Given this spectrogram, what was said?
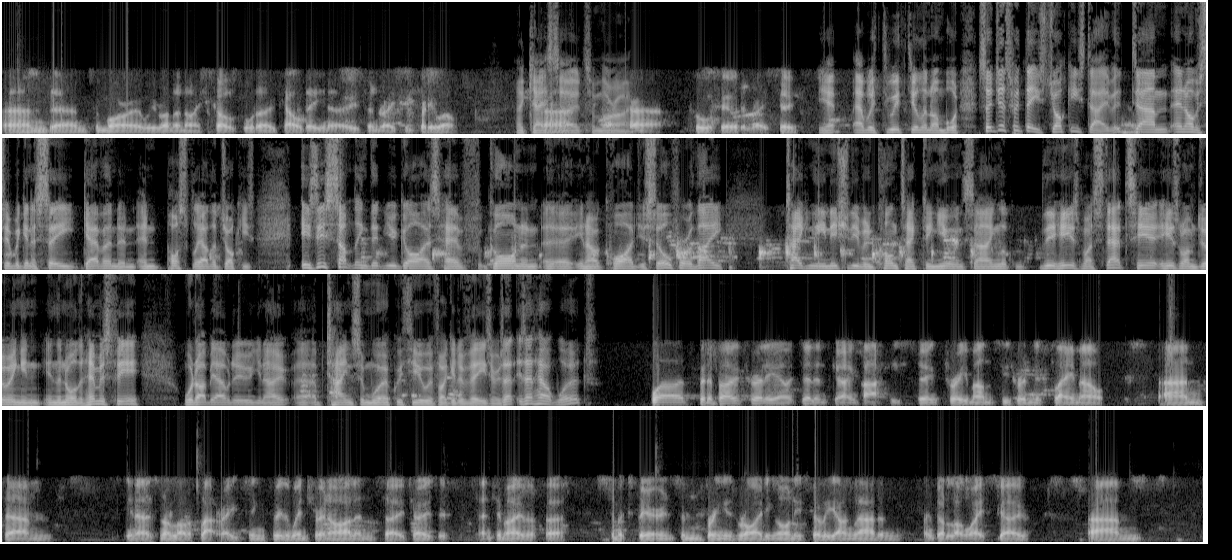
And um, tomorrow we run a nice colt called O Caldino, who's been racing pretty well. Okay, so uh, tomorrow. Uh, Caulfield in race two. Yep, uh, with with Dylan on board. So just with these jockeys, David, um, and obviously we're going to see Gavin and, and possibly other jockeys. Is this something that you guys have gone and uh, you know acquired yourself, or are they taking the initiative and contacting you and saying, "Look, here's my stats. Here, here's what I'm doing in, in the northern hemisphere. Would I be able to, you know, uh, obtain some work with you if I get a visa? Is that is that how it works?" Well, it's a bit of both, really. Uh, Dylan's going back. He's doing three months. He's ridden his claim out, and um, you know, there's not a lot of flat racing through the winter in Ireland. So Joseph sent him over for some experience and bring his riding on. He's still a young lad and, and got a long way to go. Um,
